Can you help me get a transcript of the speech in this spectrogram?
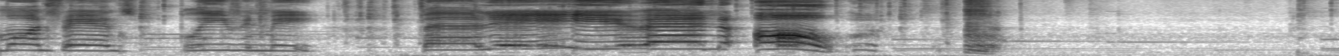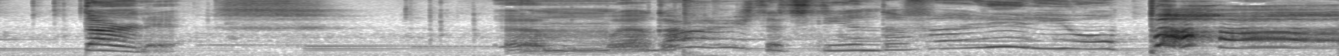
Come on, fans. Believe in me. Believe in... Oh! Darn it. Um, well, guys, that's the end of the video. Bye!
